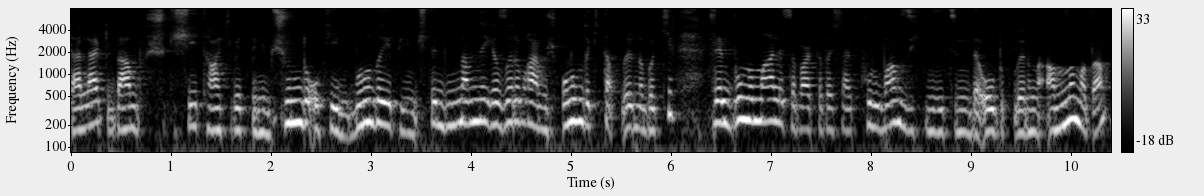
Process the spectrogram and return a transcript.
derler ki ben şu kişiyi takip etmeliyim, şunu da okuyayım, bunu da yapayım. İşte bilmem ne yazarı varmış, onun da kitaplarına bakayım ve bunu maalesef arkadaşlar kurban zihniyetinde olduklarını anlamadan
